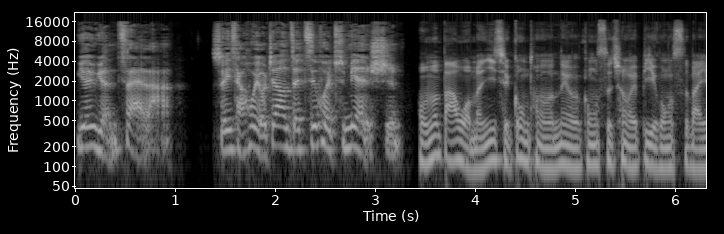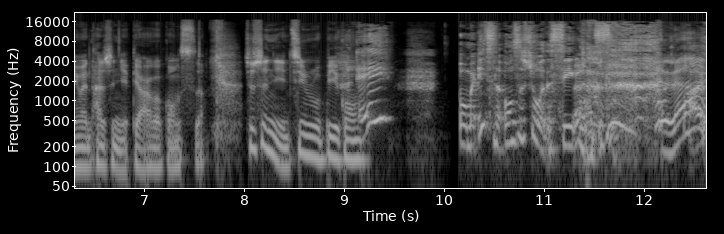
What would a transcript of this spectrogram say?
渊源在啦，所以才会有这样的机会去面试。我们把我们一起共同的那个公司称为 B 公司吧，因为它是你第二个公司，就是你进入 B 公，哎，我们一起的公司是我的 C 公司。Hello，Sorry，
